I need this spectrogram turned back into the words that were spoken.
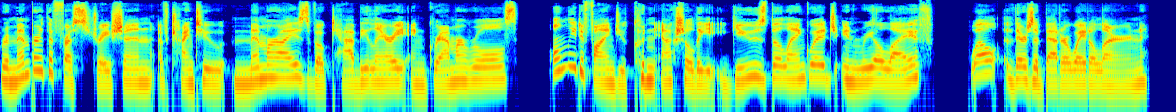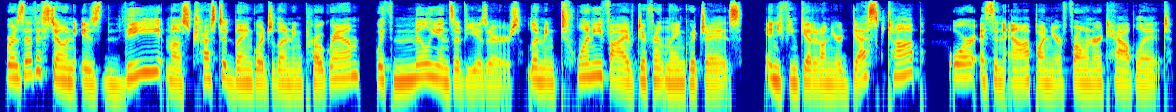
Remember the frustration of trying to memorize vocabulary and grammar rules only to find you couldn't actually use the language in real life? Well, there's a better way to learn. Rosetta Stone is the most trusted language learning program with millions of users learning 25 different languages and you can get it on your desktop or as an app on your phone or tablet.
